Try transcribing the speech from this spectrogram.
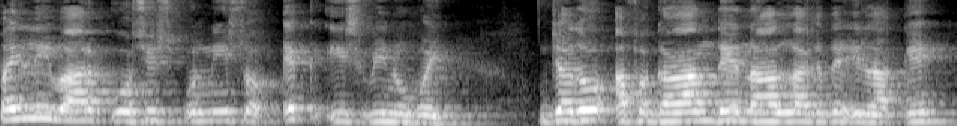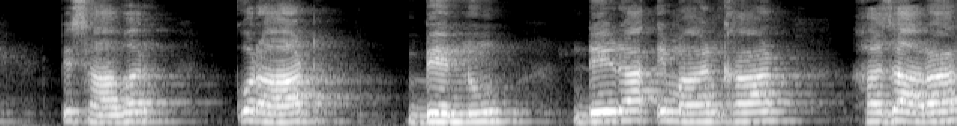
ਪਹਿਲੀ ਵਾਰ ਕੋਸ਼ਿਸ਼ 1901 ਈਸਵੀ ਨੂੰ ਹੋਈ। ਜਦੋਂ ਅਫਗਾਨ ਦੇ ਨਾਲ ਲੱਗਦੇ ਇਲਾਕੇ ਪਿਸ਼ਾਵਰ ਕੁਰਾਟ ਬੇਨੂ, ਡੇਰਾ ਇਮਾਨ ਖਾਨ, ਹਜ਼ਾਰਾਂ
